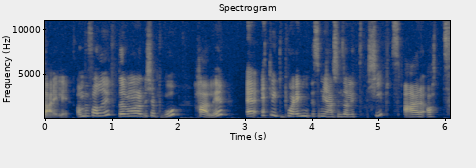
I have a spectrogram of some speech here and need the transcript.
deilig. Anbefaler. Den var kjempegod. Herlig. Eh, Et lite poeng som jeg syns er litt kjipt, er at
